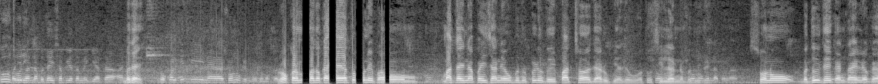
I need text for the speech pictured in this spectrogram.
પરિવારના બધાય સભ્યો તમે ગયા હતા બધાય. રોકડ કેટલી ને સોનું કેટલું હતું રોકડમાં તો કાંઈ હતું નહીં પણ માતાજીના પૈસા ને એવું બધું પડ્યું હતું એ પાંચ છ હજાર રૂપિયા જેવું હતું સિલર ને બધું થઈ. સોનું બધું થઈ કારણ ત્યાં લ્યો કે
